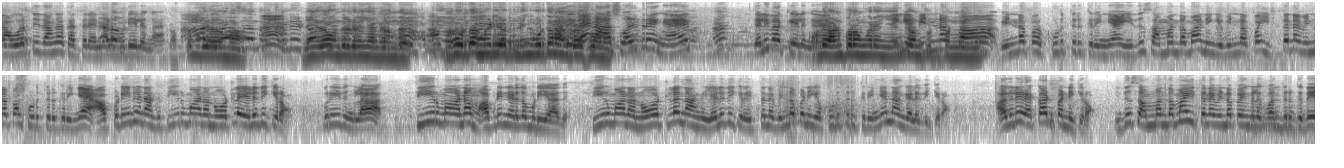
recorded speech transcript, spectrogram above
நான் ஒருத்தி தாங்க கத்துறேன். என்னால முடியலங்க. கத்த முடியாதுமா. நீங்க தான் வந்திருக்கிறீங்க அங்க இருந்து உங்க கூட தான் மீடியேட்டர் நீங்க கூட தான் நாங்க நான் சொல்றேங்க. தெளிவா கேளுங்க. அனுப்புறோங்கிறீங்க நீங்க விண்ணப்பம் விண்ணப்பம் கொடுத்துருக்கீங்க இது சம்பந்தமா நீங்க விண்ணப்பம் இத்தனை விண்ணப்பம் கொடுத்துருக்கீங்க அப்படின்னு நாங்க தீர்மான நோட்ல எழுதிக்கிறோம். புரியுதுங்களா? தீர்மானம் அப்படின்னு எழுத முடியாது. தீர்மான நோட்ல நாங்க எழுதிக்கிறோம். இத்தனை விண்ணப்பம் நீங்க கொடுத்துருக்கீங்க நாங்க எழுதிக்கிறோம். அதுல ரெக்கார்ட் பண்ணிக்கிறோம். இது சம்பந்தமா இத்தனை விண்ணப்பம் எங்களுக்கு வந்திருக்குது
